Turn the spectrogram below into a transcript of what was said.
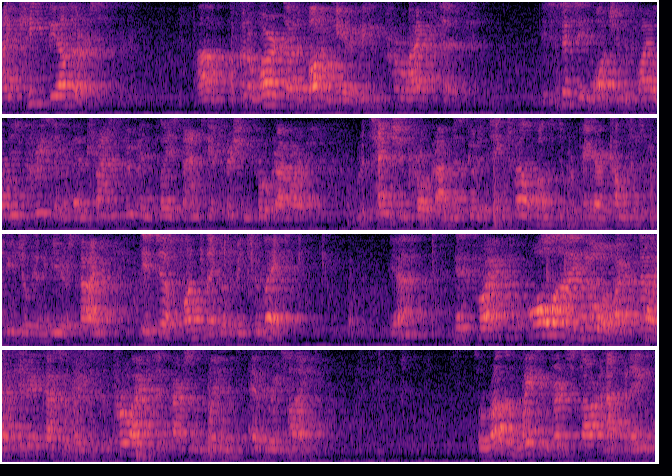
And keep the others. Um, I've got a word down the bottom here, be proactive. Is sitting watching the file decreasing and then trying to put in place an anti-attrition program or retention program that's going to take 12 months to prepare and comes in strategically in a year's time is just bluntly going to be too late. Yeah? Get proactive. All that I know about selling and keeping a customer base is the proactive person wins every time. So rather than waiting for it to start happening,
